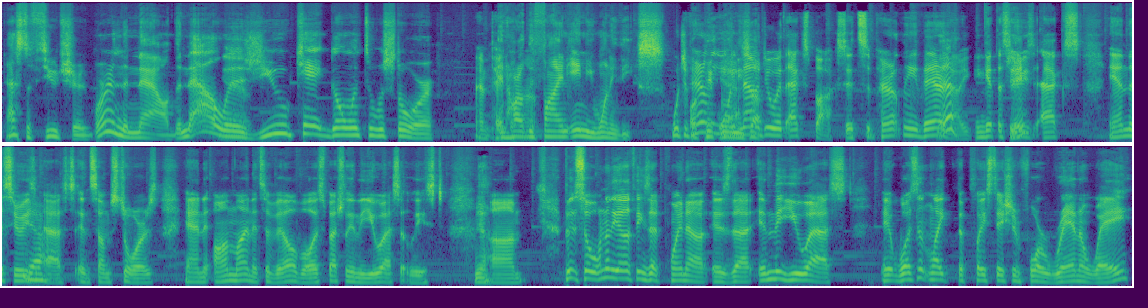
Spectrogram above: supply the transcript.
that's the future. We're in the now. The now Yeah. is you can't go into a store and, and hardly up. find any one of these. Which apparently you can now up. do with Xbox. It's apparently there Yeah. now. You can get the See? Series X and the Series Yeah. S in some stores, and online it's available, especially in the U.S. at least. Yeah. Um, but so one of the other things I'd point out is that in the U.S. it wasn't like the PlayStation 4 ran away.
